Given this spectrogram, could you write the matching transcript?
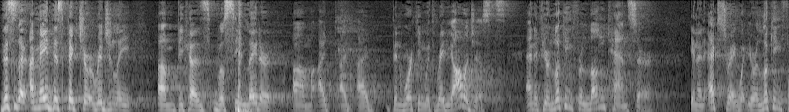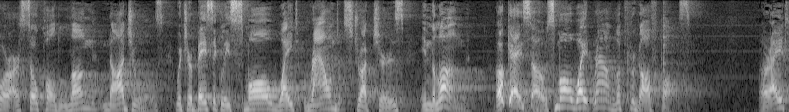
this is a, I made this picture originally um, because we'll see later. Um, I, have been working with radiologists, and if you're looking for lung cancer in an x ray, what you're looking for are so called lung nodules, which are basically small, white, round structures in the lung. Okay, so small, white, round, look for golf balls. All right?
